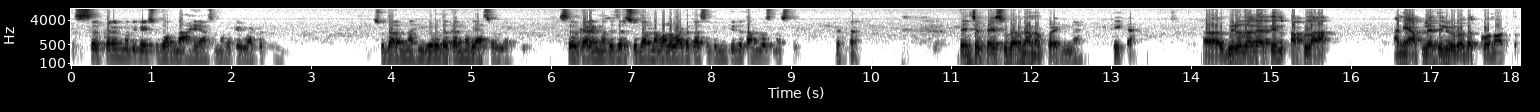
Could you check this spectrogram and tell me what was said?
सहकार्यांमध्ये काही सुधारणा आहे असं मला काही वाटत नाही. सुधारणा ही विरोधकांमध्ये असावी लागते. सहकार्यांमध्ये जर सुधारणा मला वाटत असेल तर मी तिथे थांबलोच नसते. त्यांच्यात काही सुधारणा नकोय नाही. ठीक आहे. विरोधकातील आपला आणि आपल्यातील विरोधक कोण वाटतो?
